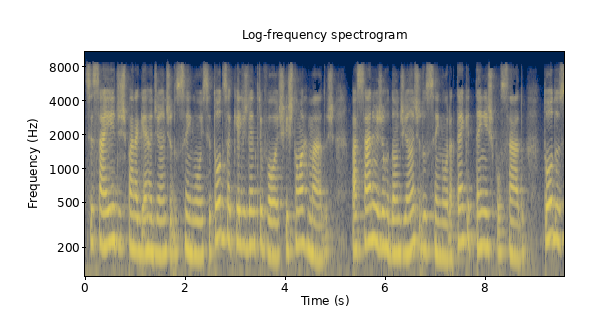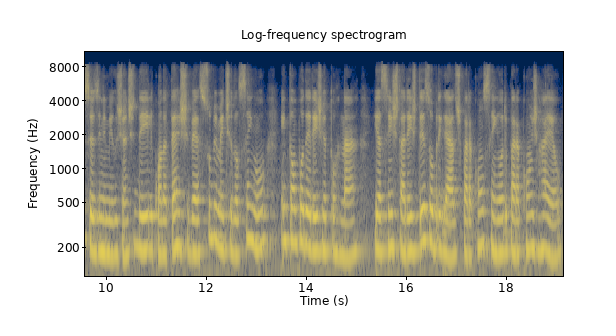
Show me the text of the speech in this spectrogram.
se sairdes para a guerra diante do Senhor, e se todos aqueles dentre vós que estão armados passarem o Jordão diante do Senhor, até que tenha expulsado todos os seus inimigos diante dele, quando a terra estiver submetida ao Senhor, então podereis retornar, e assim estareis desobrigados para com o Senhor e para com Israel,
